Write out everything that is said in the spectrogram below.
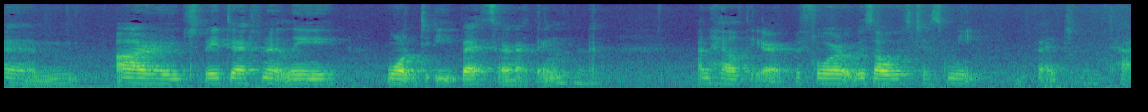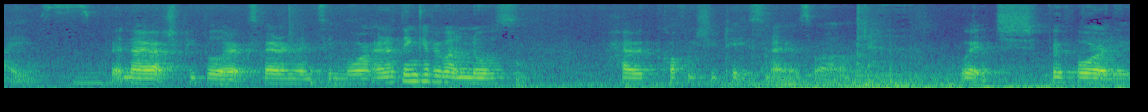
um, our age, they definitely want to eat better, I think, Mhm. and healthier. Before it was always just meat, veg, and ties. But now actually people are experimenting more, and I think everyone knows how coffee should taste now as well, which before they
